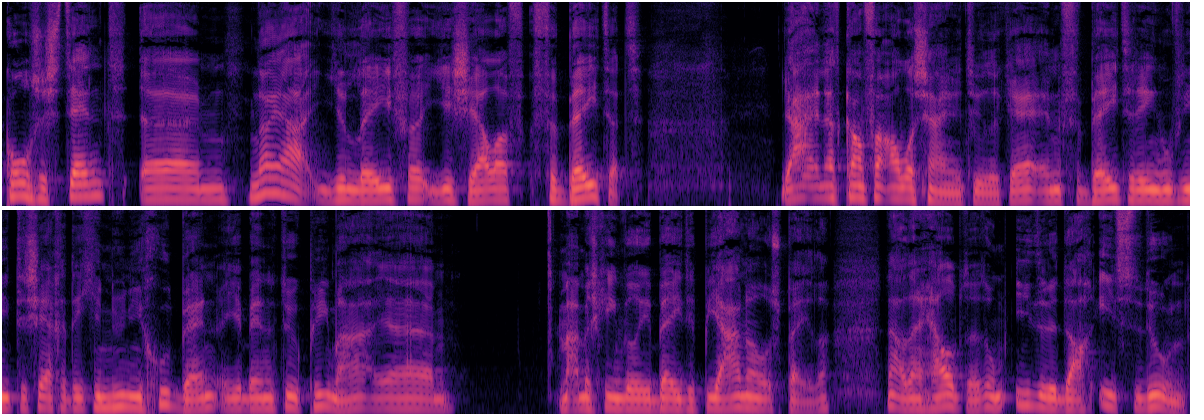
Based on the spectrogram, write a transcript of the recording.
consistent, uh, nou ja, je leven, jezelf verbetert. Ja, en dat kan van alles zijn natuurlijk. Hè. En verbetering hoeft niet te zeggen dat je nu niet goed bent. Je bent natuurlijk prima. Uh, maar misschien wil je beter piano spelen. Nou, dan helpt het om iedere dag iets te doen.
